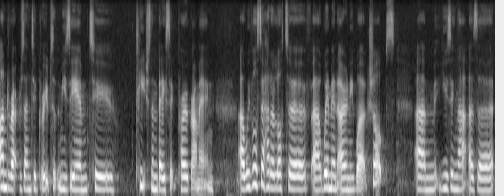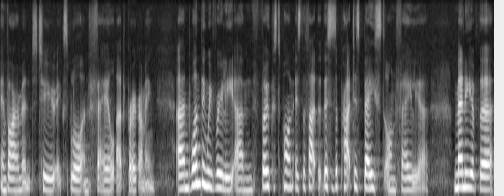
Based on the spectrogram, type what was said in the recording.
underrepresented groups at the museum to teach them basic programming. Uh, we've also had a lot of uh, women-only workshops, um, using that as an environment to explore and fail at programming. And one thing we've really um, focused upon is the fact that this is a practice based on failure. Many of the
